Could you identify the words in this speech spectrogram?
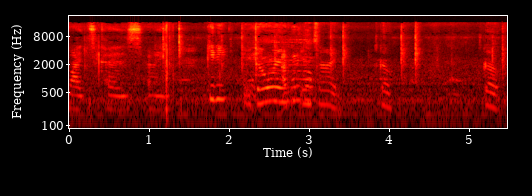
lights because I mean, Kitty, we're going I'm gonna go- inside. Let's go. Let's go.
